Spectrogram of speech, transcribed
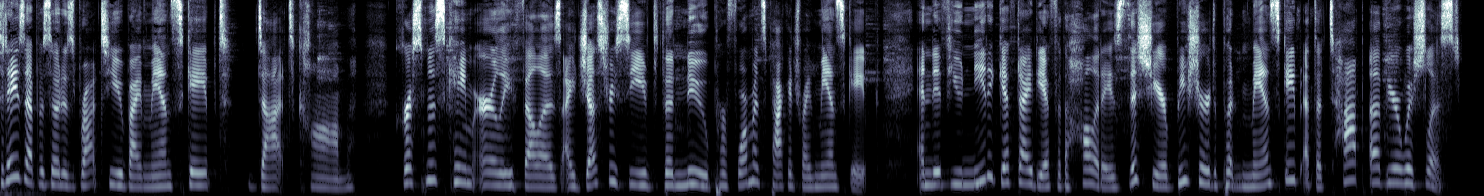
Today's episode is brought to you by Manscaped.com. Christmas came early, fellas. I just received the new performance package by Manscaped. And if you need a gift idea for the holidays this year, be sure to put Manscaped at the top of your wish list.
